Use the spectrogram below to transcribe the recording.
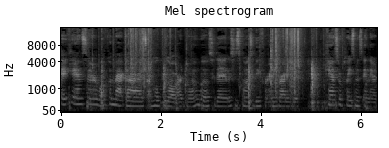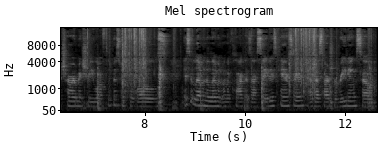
Hey Cancer, welcome back guys. I hope you all are doing well today. This is going to be for anybody with Cancer placements in their chart. Make sure you all flip and switch the roles. It's 11 11 on the clock as I say this Cancer, as I start your reading. So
